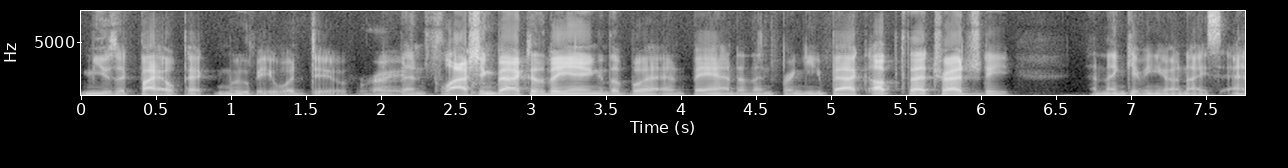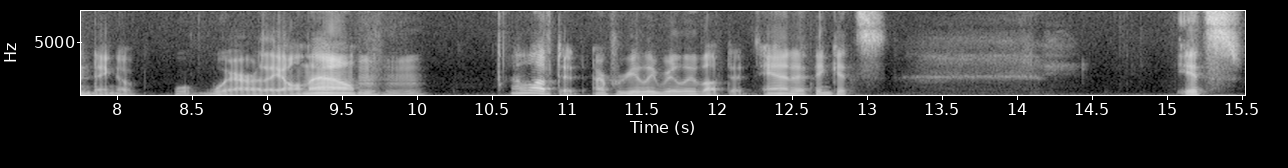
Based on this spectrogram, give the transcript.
music biopic movie would do. Right. Then flashing back to the beginning of the band and then bringing you back up to that tragedy and then giving you a nice ending of where are they all now. Mm-hmm. I loved it. I really, really loved it. And I think it's it's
